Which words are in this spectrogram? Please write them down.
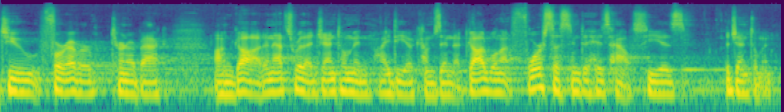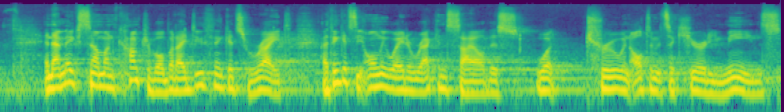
to forever turn our back on God. And that's where that gentleman idea comes in that God will not force us into his house, he is a gentleman. And that makes some uncomfortable, but I do think it's right. I think it's the only way to reconcile this, what true and ultimate security means,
